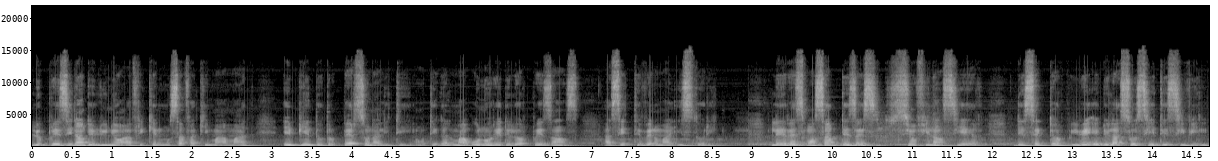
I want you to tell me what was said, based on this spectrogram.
le président de l'Union africaine Moussa Faki Mahamad et bien d'autres personnalités ont également honoré de leur présence à cet événement historique. Les responsables des institutions financières, des secteurs privés et de la société civile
